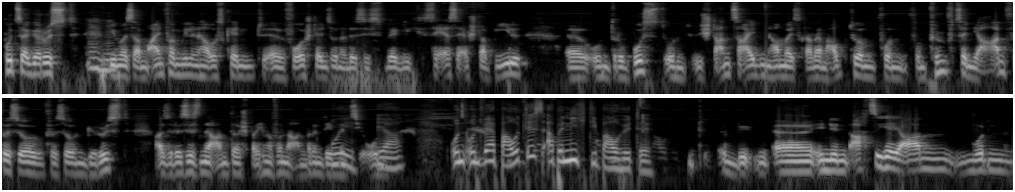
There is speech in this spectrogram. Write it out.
Putzergerüst, mhm. wie man es am Einfamilienhaus kennt, äh, vorstellen, sondern das ist wirklich sehr, sehr stabil äh, und robust. Und Standzeiten haben wir jetzt gerade am Hauptturm von, von 15 Jahren für so, für so ein Gerüst. Also das ist eine andere, sprechen wir von einer anderen Dimension. Ui, ja. und, und wer baut das, aber nicht die Bauhütte? Äh, in den 80er Jahren wurden,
